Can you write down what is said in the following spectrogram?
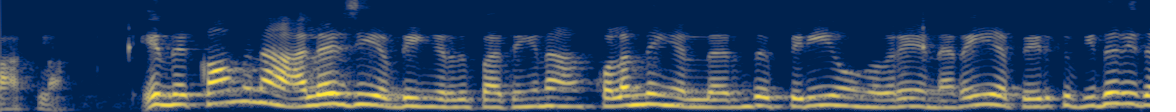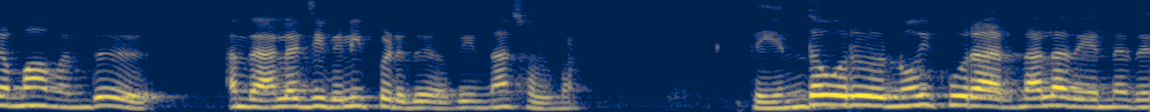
பார்க்கலாம். இந்த காமனாக அலர்ஜி அப்படிங்கிறது பார்த்தீங்கன்னா குழந்தைங்கள்லேருந்து பெரியவங்க வரை நிறைய பேருக்கு விதவிதமாக வந்து அந்த அலர்ஜி வெளிப்படுது அப்படின்னு தான் சொல்லணும். இப்போ எந்த ஒரு நோய்க்கூறாக இருந்தாலும் அது என்னது?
